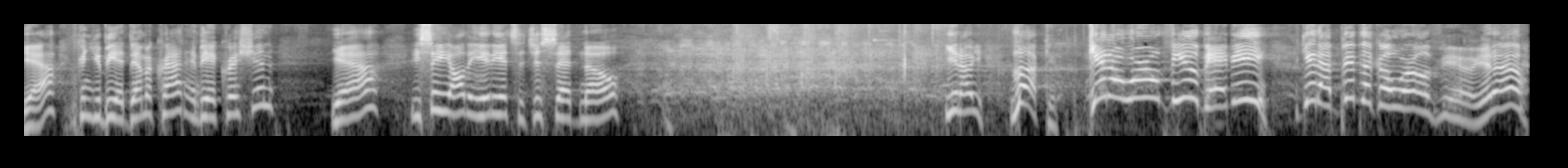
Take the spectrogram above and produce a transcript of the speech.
Yeah. Can you be a Democrat and be a Christian? Yeah? You see all the idiots that just said no? you know, look, get a worldview, baby. Get a biblical worldview, you know?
